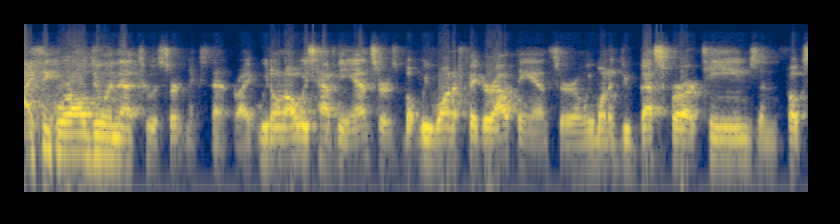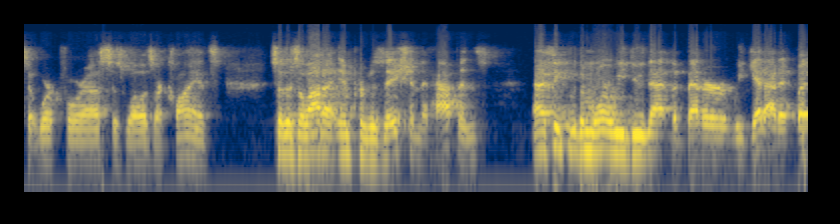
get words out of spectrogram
I think we're all doing that to a certain extent, right? We don't always have the answers, but we want to figure out the answer and we want to do best for our teams and folks that work for us as well as our clients. So there's a lot of improvisation that happens. And I think the more we do that, the better we get at it. But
